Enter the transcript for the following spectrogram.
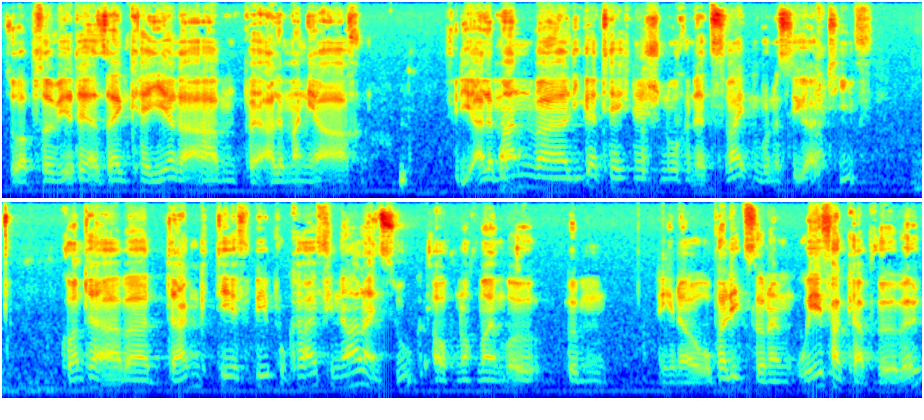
So absolvierte er seinen Karriereabend bei Alemannia Aachen. Für die Alemannen war er ligatechnisch noch in der zweiten Bundesliga aktiv, konnte aber dank DFB-Pokalfinaleinzug auch nochmal im, im, nicht in der Europa League, sondern im UEFA Cup wirbeln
